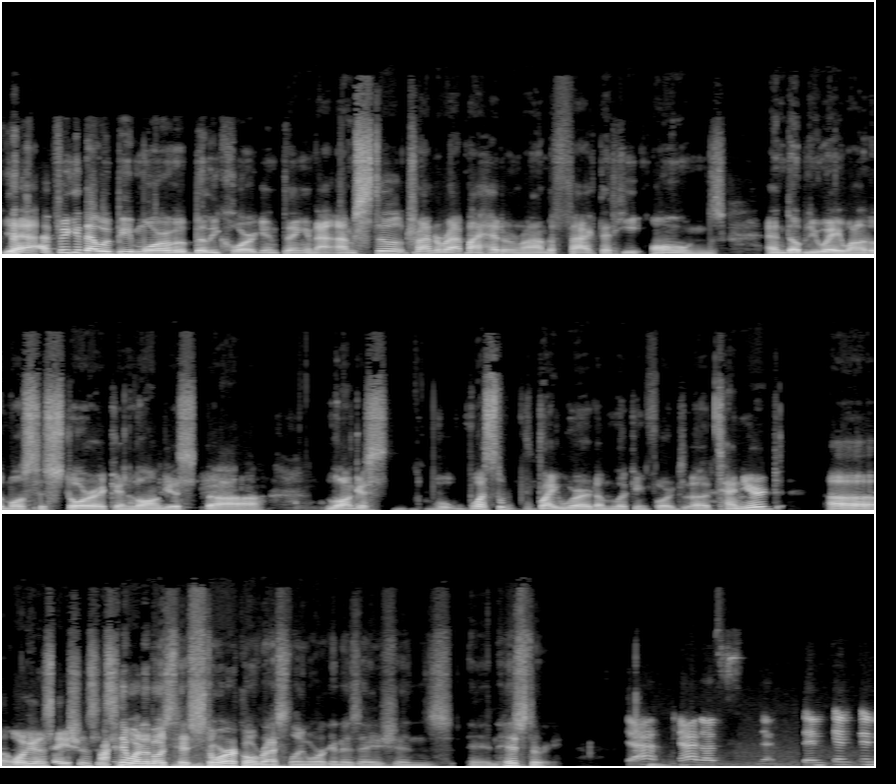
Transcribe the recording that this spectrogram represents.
Yeah, I figured that would be more of a Billy Corgan thing, and I, I'm still trying to wrap my head around the fact that he owns NWA, one of the most historic and longest, uh, longest. What's the right word I'm looking for? Uh, tenured uh, organizations. I think one of the most historical wrestling organizations in history. yeah yeah that's that and and, and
